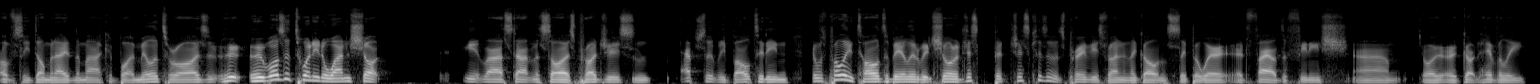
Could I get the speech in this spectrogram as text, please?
obviously dominated the market by Militarize, who who was a twenty to one shot last start in the Sires' Produce and absolutely bolted in. It was probably told to be a little bit shorter, just but just because of its previous run in the Golden Slipper, where it failed to finish um, or, or it got heavily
